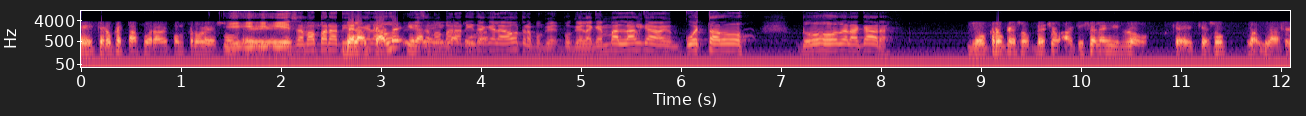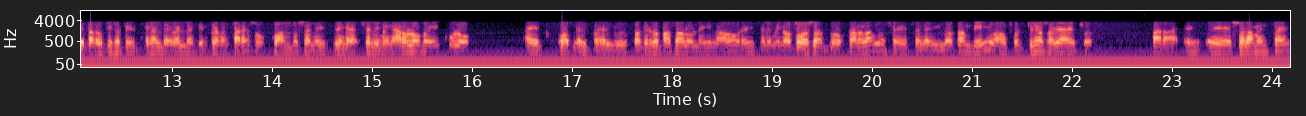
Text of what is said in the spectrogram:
eh, creo que está fuera de control eso. Y, y, eh, esa más baratita, que la, otra, esa más baratita que la otra, porque, porque la que es más larga cuesta dos, dos de la cara. Yo creo que eso, de hecho, aquí se legisló que, que eso, la Secretaría de Justicia tiene el deber de implementar eso. Cuando se, se eliminaron los vehículos eh, el, el, pasado los legisladores y se eliminó todos esos dos caralagos, se, se legisló también y bajo fortuna se había hecho para eh, eh, solamente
